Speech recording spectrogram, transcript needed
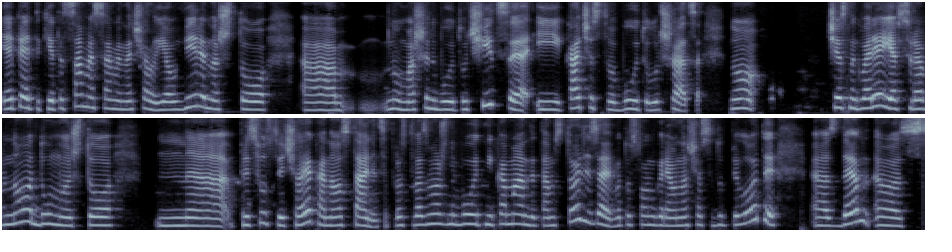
И опять-таки, это самое-самое начало. Я уверена, что э, ну, машины будут учиться, и качество будет улучшаться. Но честно говоря, я все равно думаю, что присутствие человека, оно останется. Просто, возможно, будет не команда там 100 дизайн. Вот, условно говоря, у нас сейчас идут пилоты э, с, Дэн, э, с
